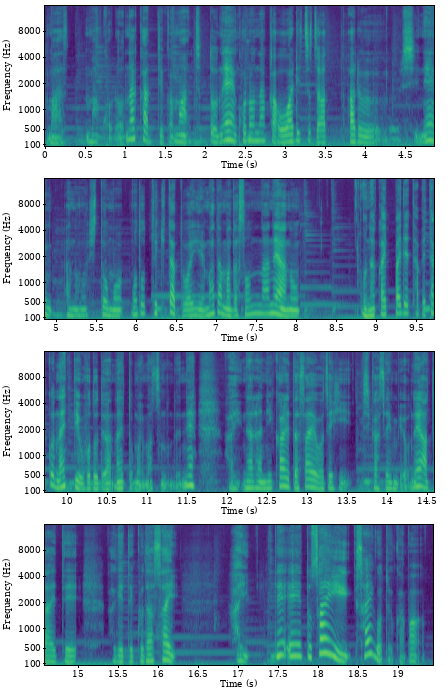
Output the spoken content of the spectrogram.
まあまあ、コロナ禍っていうか、まあ、ちょっとねコロナ禍終わりつつあるしねあの人も戻ってきたとはいえまだまだそんなねあのお腹いっぱいで食べたくないっていうほどではないと思いますのでね、はい、奈良に行かれた際は是非鹿せんべいをね与えてあげてください。はい、で、えーと、最後というか、まあ、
